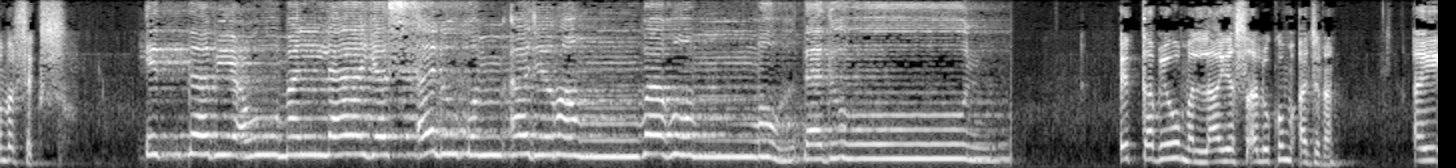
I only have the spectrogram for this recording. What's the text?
نمبر سکس۔ اتبعوا من لا يسألكم أجرا وهم مهتدون۔ اتبعوا من لا يسألكم أجرا أي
